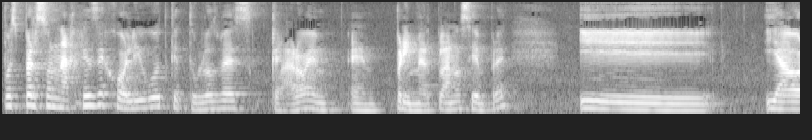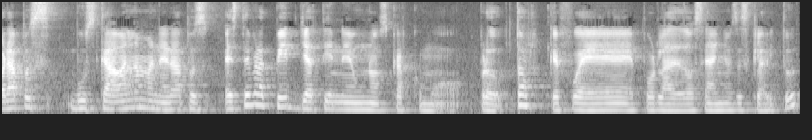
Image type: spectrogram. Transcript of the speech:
pues personajes de Hollywood que tú los ves, claro, en, en primer plano siempre. Y, y ahora pues buscaban la manera, pues este Brad Pitt ya tiene un Oscar como productor, que fue por la de 12 años de esclavitud.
